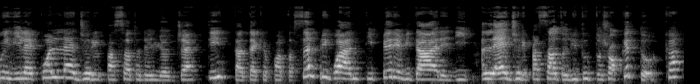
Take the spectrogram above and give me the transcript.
quindi lei può leggere il passato degli oggetti, tant'è che porta sempre i guanti per evitare di leggere il passato di tutto ciò che tocca,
